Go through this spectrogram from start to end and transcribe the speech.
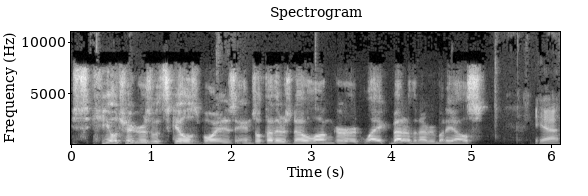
heal triggers with skills, boys. Angel Feather's no longer like better than everybody else. Yeah,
